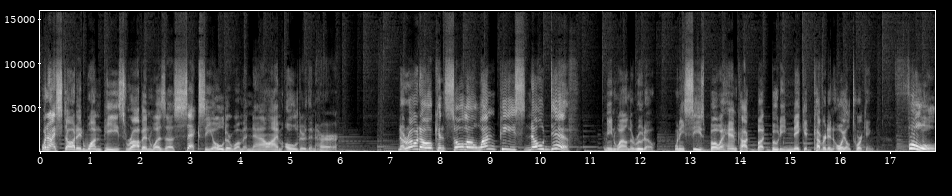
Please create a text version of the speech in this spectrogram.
When I started One Piece, Robin was a sexy older woman. Now I'm older than her. Naruto can solo One Piece, no diff. Meanwhile, Naruto, when he sees Boa Hancock butt booty naked covered in oil twerking. Fool!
